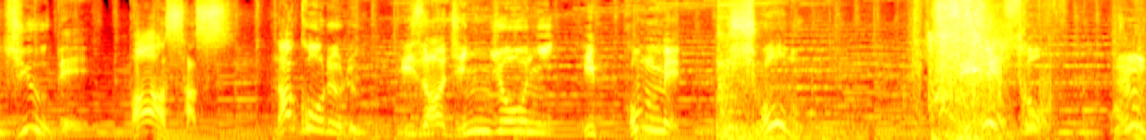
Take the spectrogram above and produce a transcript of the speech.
柳生十兵衛 VS ナコルル。いざ尋常に一本目。勝負。ええそううん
